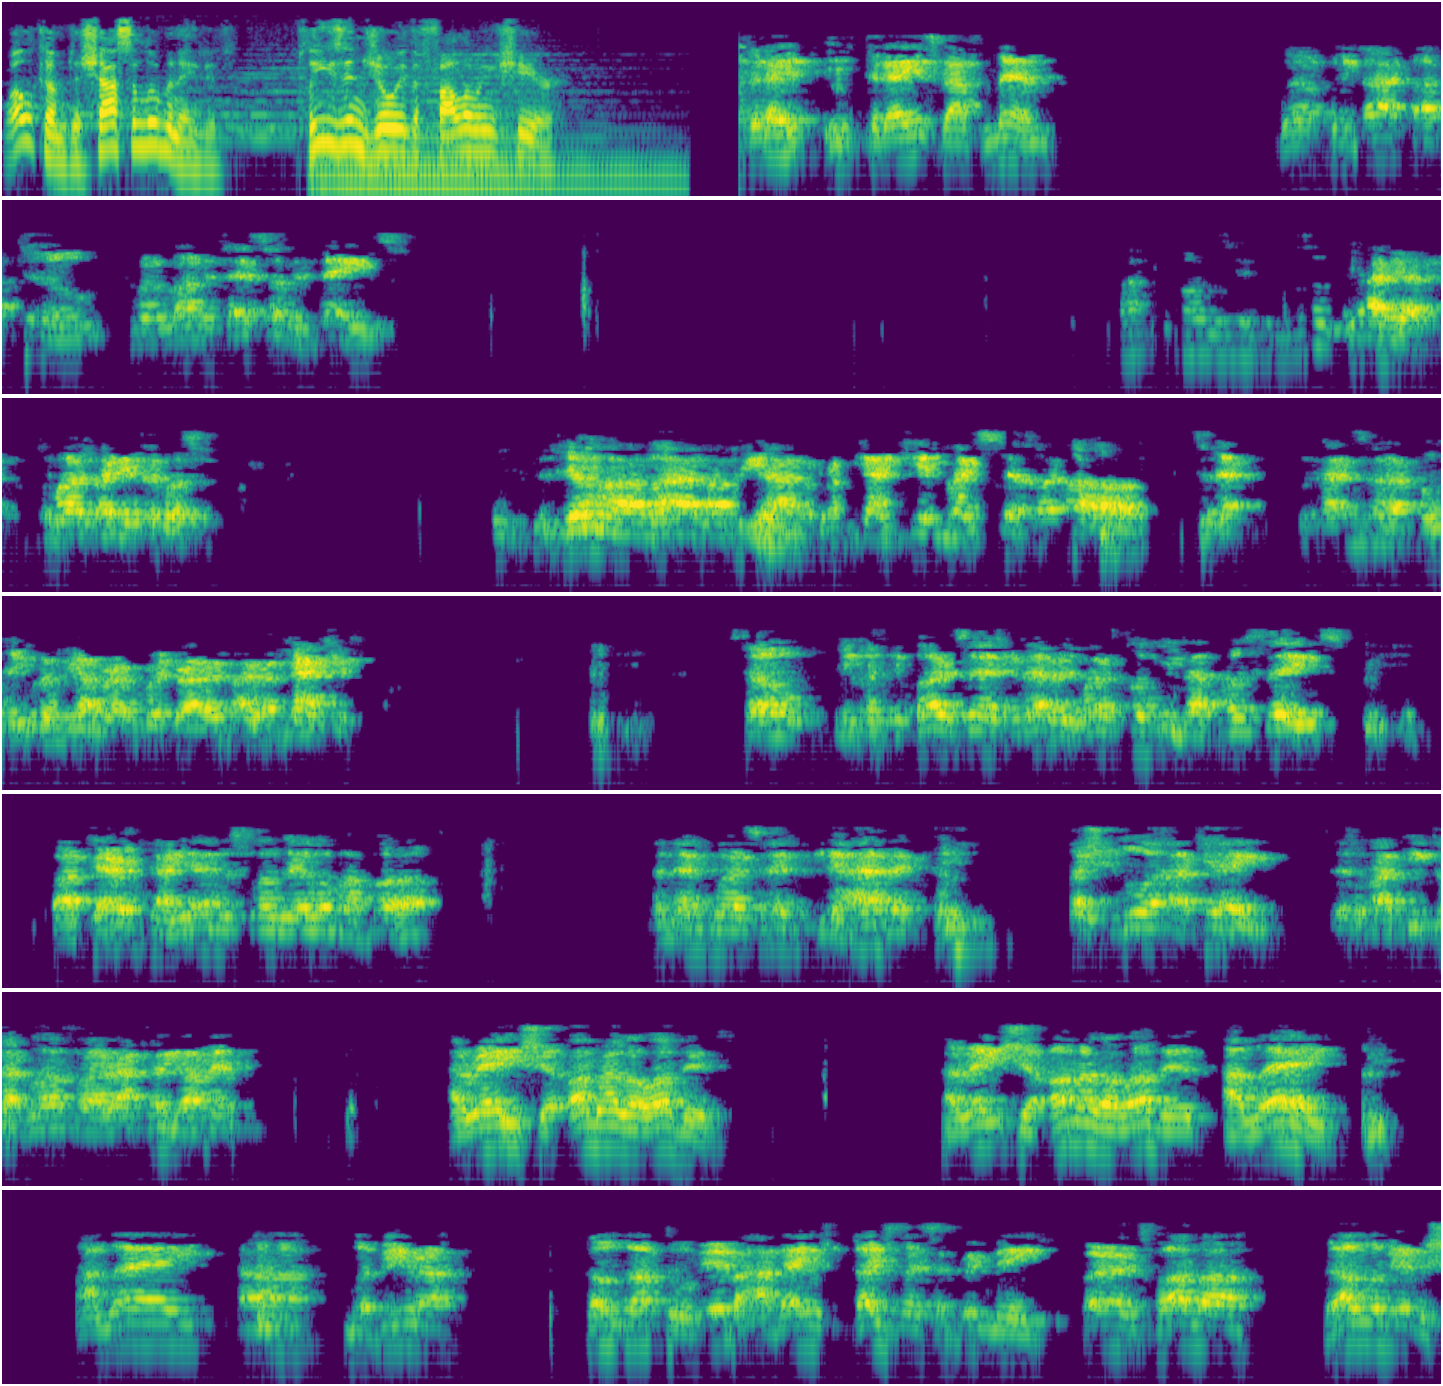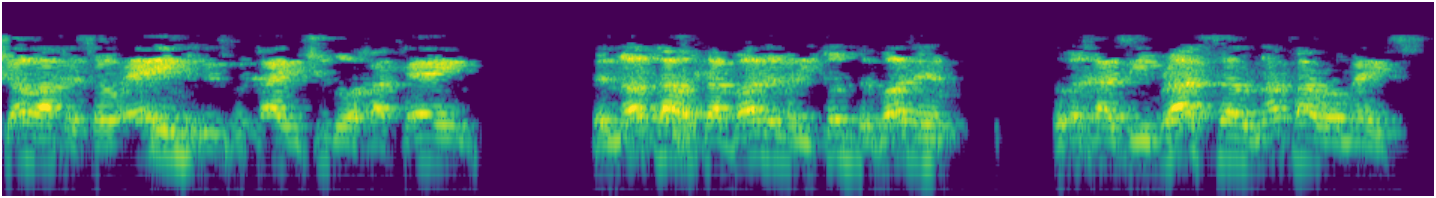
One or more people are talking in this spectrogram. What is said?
Welcome to Shas Illuminated. Please enjoy the following shir. Today, today is Daf Mem. Well, we got up to where a lot of tests of the days. Yeah, yeah. Tomorrow's right into the Muslim. The oh, that, that's, uh, believe what we got, Rabbi Yankin. So, because the Gemara says, remember, the Gemara is talking about those things, and then Gemara says, you have it, Ashluach Hakei, says, Makita Glaf Araka Yamin, Arei She'amar Lalavid, Arei She'amar Lalavid, Alei, Alei, uh, Labira, goes up to a bit of Hadesh, Daisless, and bring me birds, the Allah bit of Shalach, and so aim, is Mekayim Shiluach HaKeim, then Natal Tabanim, and he took the Banim, L'chazirasa, Natal Omeis,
